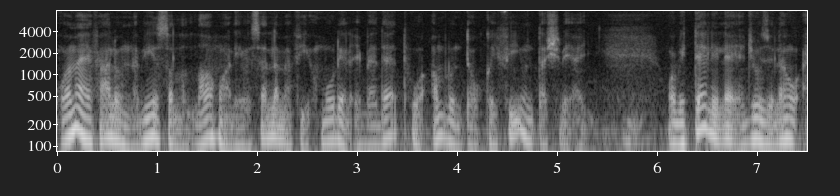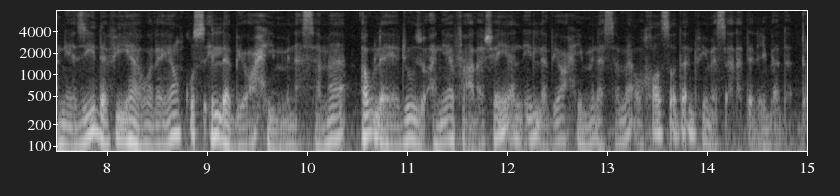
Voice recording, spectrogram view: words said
وما يفعله النبي صلى الله عليه وسلم في أمور العبادات هو أمر توقيفي تشريعي. وبالتالي لا يجوز له أن يزيد فيها ولا ينقص إلا بوحي من السماء أو لا يجوز أن يفعل شيئا إلا بوحي من السماء وخاصة في مسألة العبادات.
